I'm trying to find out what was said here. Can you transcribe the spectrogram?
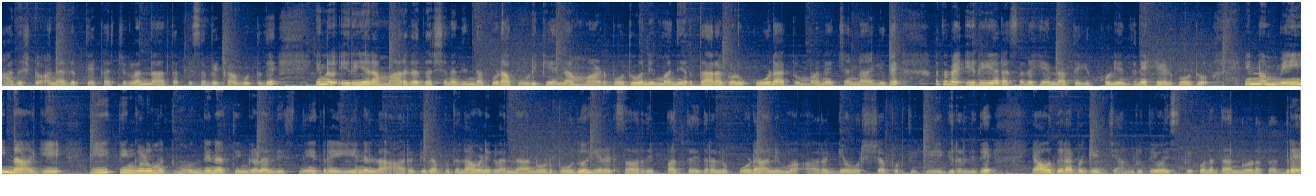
ಆದಷ್ಟು ಅನಗತ್ಯ ಖರ್ಚುಗಳನ್ನು ತಪ್ಪಿಸಬೇಕಾಗುತ್ತದೆ. ಇನ್ನು ಹಿರಿಯರ ಮಾರ್ಗದರ್ಶನದಿಂದ ಕೂಡ ಹೂಡಿಕೆಯನ್ನು ಮಾಡ್ಬೋದು. ನಿಮ್ಮ ನಿರ್ಧಾರಗಳು ಕೂಡ ತುಂಬಾ ಚೆನ್ನಾಗಿದೆ. ಅಥವಾ ಹಿರಿಯರ ಸಲಹೆಯನ್ನು ತೆಗೆದುಕೊಳ್ಳಿ ಅಂತಲೇ ಹೇಳ್ಬೋದು. ಇನ್ನು ಮೇಯ್ನಾಗಿ ಈ ತಿಂಗಳು ಮತ್ತು ಮುಂದಿನ ತಿಂಗಳಲ್ಲಿ ಸ್ನೇಹಿತರೆ ಏನೆಲ್ಲ ಆರೋಗ್ಯದ ಬದಲಾವಣೆಗಳನ್ನು ನೋಡ್ಬೋದು. ಎರಡು ಸಾವಿರದ ಇಪ್ಪತ್ತೈದರಲ್ಲೂ ಕೂಡ ನಿಮ್ಮ ಆರೋಗ್ಯ ವರ್ಷ ಪೂರ್ತಿ ಹೇಗಿರಲಿದೆ, ಯಾವುದರ ಬಗ್ಗೆ ಜಾಗೃತಿ ವಹಿಸಬೇಕು ಅನ್ನೋದನ್ನು ನೋಡೋದಾದರೆ,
